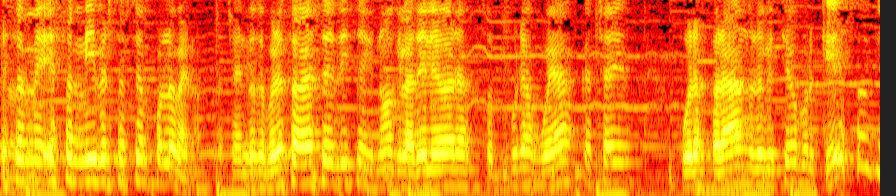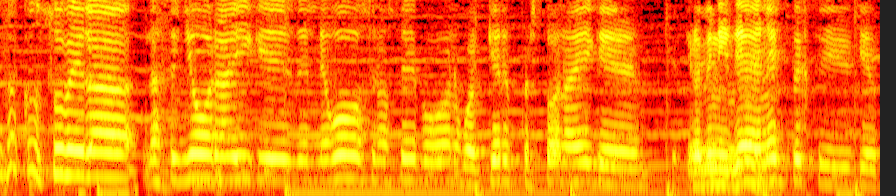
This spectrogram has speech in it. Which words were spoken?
Eso es mi- esa es mi percepción por lo menos. ¿cachai? Entonces, por eso a veces dicen no, que la tele ahora son puras weas, ¿cachai? Puras farándulas, lo que sea, porque eso quizás consume la, la señora ahí que del negocio, no sé, pues bueno, cualquier persona ahí que, que no tiene idea de Netflix y que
